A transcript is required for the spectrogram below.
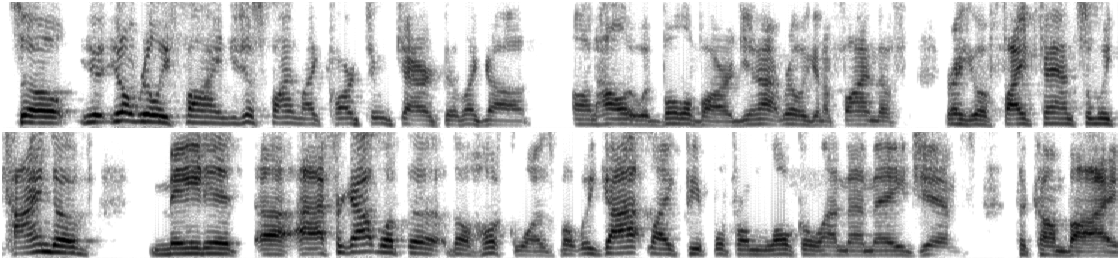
So you, you don't really find you just find like cartoon characters like uh, on Hollywood Boulevard. You're not really going to find the regular fight fans. So we kind of made it. Uh, I forgot what the the hook was, but we got like people from local MMA gyms to come by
